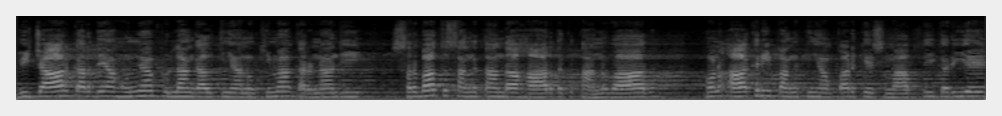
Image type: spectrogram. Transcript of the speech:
ਵਿਚਾਰ ਕਰਦਿਆਂ ਹੋਈਆਂ ਭੁੱਲਾਂ, ਗਲਤੀਆਂ ਨੂੰ ਖਿਮਾ ਕਰਨਾ ਜੀ। ਸਰਬੱਤ ਸੰਗਤਾਂ ਦਾ ਹਾਰਦਿਕ ਧੰਨਵਾਦ। ਹੁਣ ਆਖਰੀ ਪੰਕਤੀਆਂ ਪੜ੍ਹ ਕੇ ਸਮਾਪਤੀ ਕਰੀਏ।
